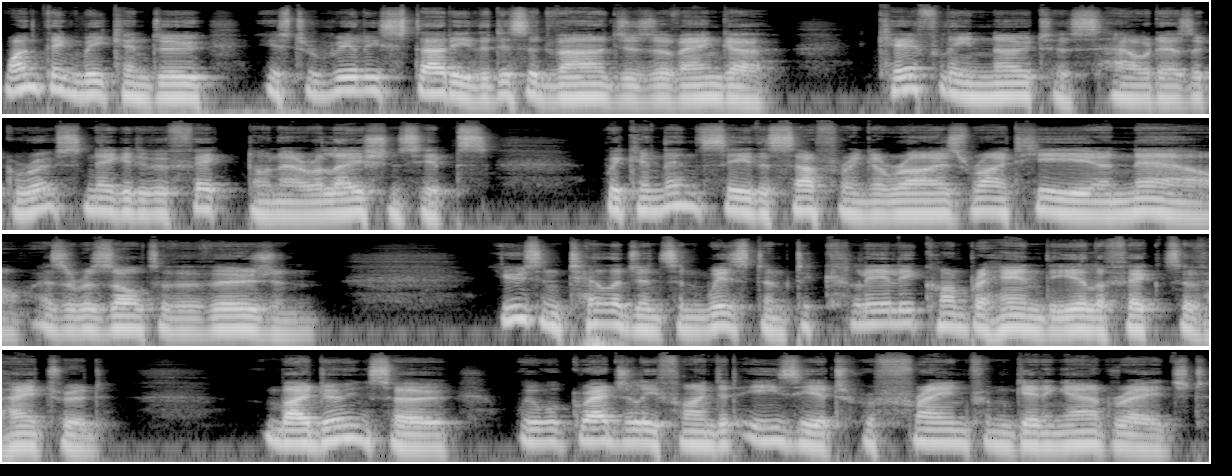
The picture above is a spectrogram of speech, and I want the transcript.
One thing we can do is to really study the disadvantages of anger, carefully notice how it has a gross negative effect on our relationships we can then see the suffering arise right here and now as a result of aversion. Use intelligence and wisdom to clearly comprehend the ill effects of hatred. By doing so, we will gradually find it easier to refrain from getting outraged.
